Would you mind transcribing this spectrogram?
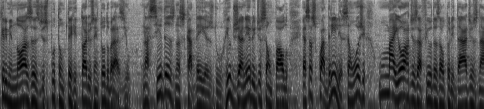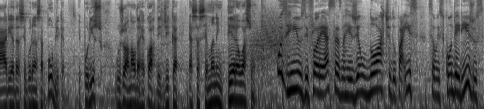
criminosas disputam territórios em todo o Brasil. Nascidas nas cadeias do Rio de Janeiro e de São Paulo, essas quadrilhas são hoje um maior desafio das autoridades na área da segurança pública. E por isso, o Jornal da Record dedica essa semana inteira ao assunto. Os rios e florestas na região norte do país são esconderijos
